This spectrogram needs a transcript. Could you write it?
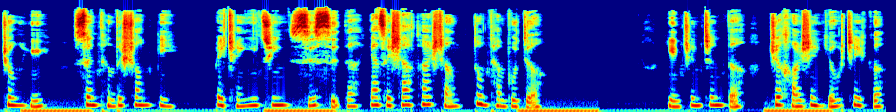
终于，酸疼的双臂被陈一军死死的压在沙发上，动弹不得。眼睁睁的只好任由这个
